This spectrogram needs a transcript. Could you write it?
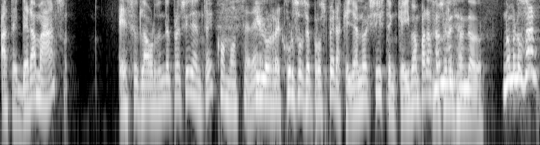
atender a más. Esa es la orden del presidente. Como se debe. Y los recursos de Prospera, que ya no existen, que iban para No se les han dado. No me los dan.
